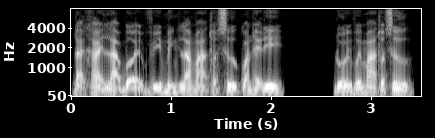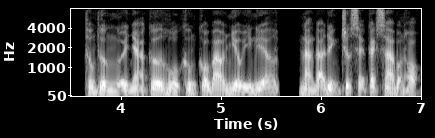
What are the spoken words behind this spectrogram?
đại khái là bởi vì mình là ma thuật sư quan hệ đi đối với ma thuật sư, thông thường người nhà cơ hồ không có bao nhiêu ý nghĩa, nàng đã định trước sẽ cách xa bọn họ,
